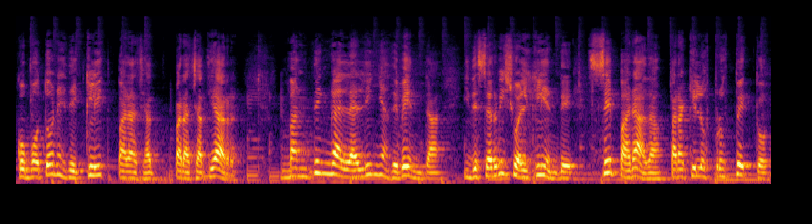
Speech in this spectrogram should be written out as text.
con botones de clic para, para chatear. Mantenga las líneas de venta y de servicio al cliente separadas para que los prospectos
